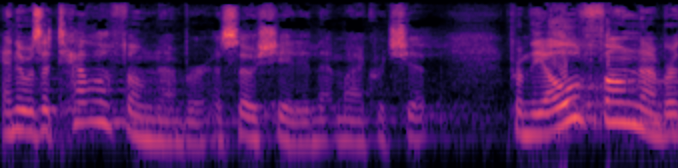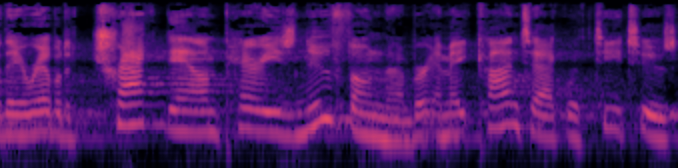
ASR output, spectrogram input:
And there was a telephone number associated in that microchip. From the old phone number, they were able to track down Perry's new phone number and make contact with T2's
